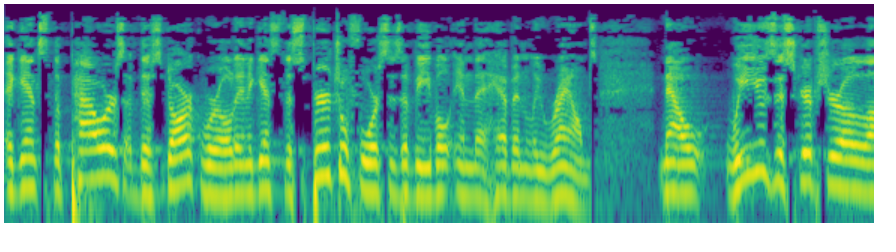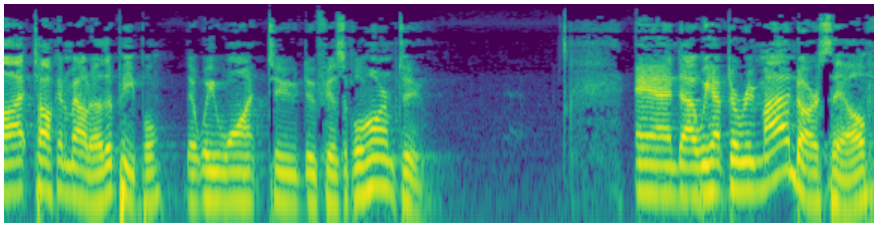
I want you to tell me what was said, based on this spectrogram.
against the powers of this dark world, and against the spiritual forces of evil in the heavenly realms." Now, we use this scripture a lot talking about other people that we want to do physical harm to. And uh, we have to remind ourselves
